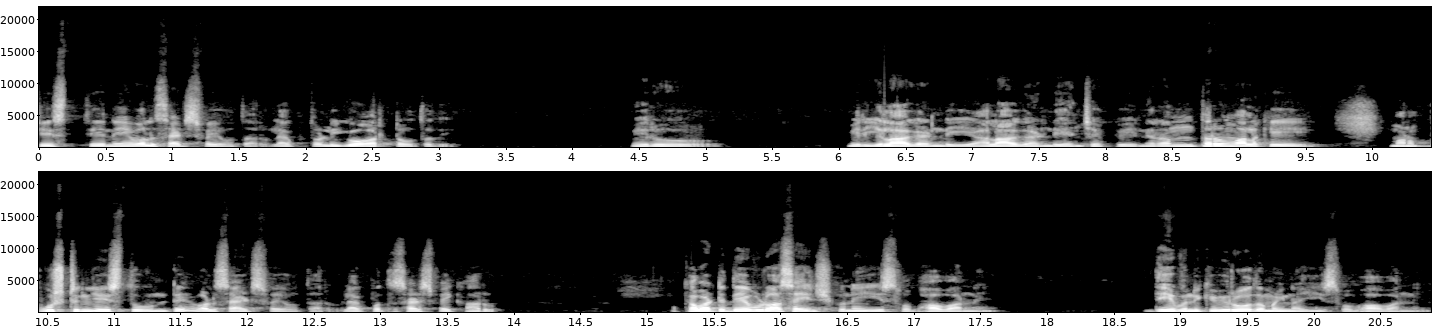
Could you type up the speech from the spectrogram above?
చేస్తేనే వాళ్ళు సాటిస్ఫై అవుతారు. లేకపోతే వాళ్ళు ఇగో హర్ట్ అవుతుంది. మీరు మీరు ఇలాగండి అలాగండి అని చెప్పి నిరంతరం వాళ్ళకి మనం బూస్టింగ్ చేస్తూ ఉంటే వాళ్ళు సాటిస్ఫై అవుతారు. లేకపోతే సాటిస్ఫై కారు. కాబట్టి దేవుడు అసహించుకునే ఈ స్వభావాన్ని దేవునికి విరోధమైన ఈ స్వభావాన్ని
